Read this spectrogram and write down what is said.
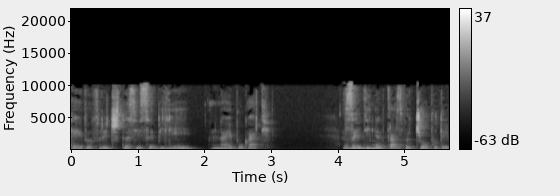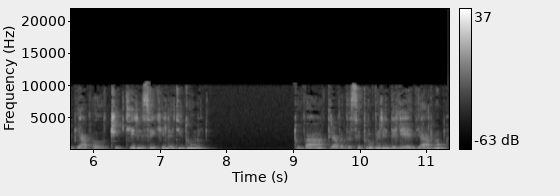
Те в речта си са били най-богати. За единият казват, че употребявал 40 000 думи. Това трябва да се провери дали е вярно,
